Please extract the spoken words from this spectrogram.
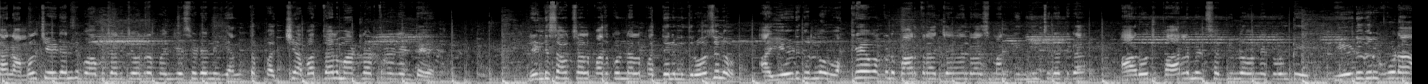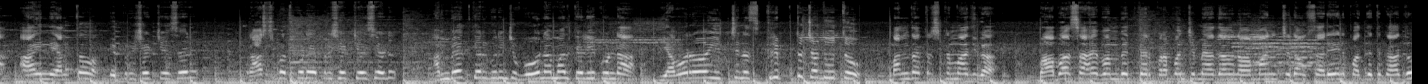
దాన్ని అమలు చేయడానికి బాబు జగజ్జీవనరావు పనిచేసాడని ఎంత పచ్చి అబద్ధాలు మాట్లాడుతున్నాడంటే రెండు సంవత్సరాలు పదకొండు నెలల పద్దెనిమిది రోజులు ఆ ఏడుగురిలో ఒకే ఒక్కడు భారత రాజ్యాంగాన్ని రాసి మనకి అందించినట్టుగా ఆ రోజు పార్లమెంట్ సభ్యుల్లో ఉన్నటువంటి ఏడుగురు కూడా ఆయన్ని ఎంతో ఎప్రిషియేట్ చేశారు. రాష్ట్రపతి కూడా ఎప్రిషియేట్ చేశాడు. అంబేద్కర్ గురించి ఓనమాలు తెలియకుండా ఎవరో ఇచ్చిన స్క్రిప్ట్ చదువుతూ మంద కృష్ణమాదిగా బాబాసాహెబ్ అంబేద్కర్ ప్రపంచ మేధావిని అవమానించడం సరైన పద్ధతి కాదు.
